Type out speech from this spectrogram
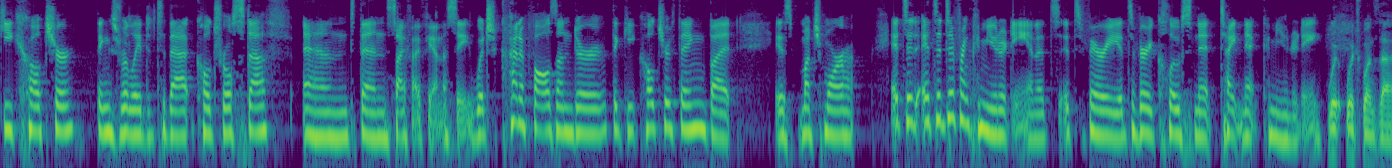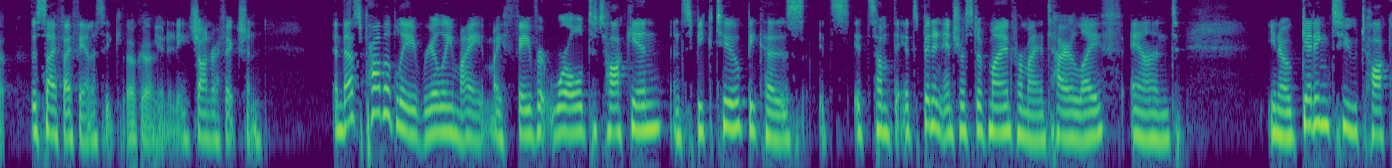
geek culture, things related to that, cultural stuff, and then sci-fi fantasy, which kind of falls under the geek culture thing, but is much more. It's a it's a different community, and it's it's very it's a very close knit, tight knit community. Wh- which one's that? the sci-fi fantasy Okay. community, genre fiction. And that's probably really my my favorite world to talk in and speak to because it's it's something it's been an interest of mine for my entire life and you know getting to talk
